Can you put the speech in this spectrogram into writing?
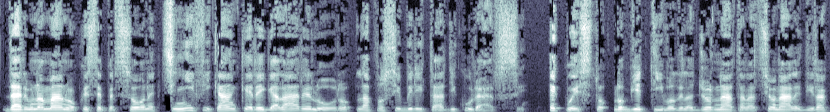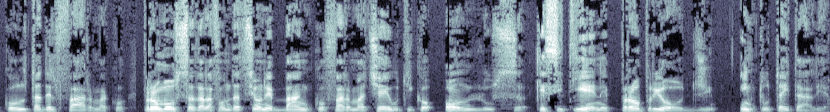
Dare una mano a queste persone significa anche regalare loro la possibilità di curarsi. È questo l'obiettivo della giornata nazionale di raccolta del farmaco, promossa dalla Fondazione Banco Farmaceutico Onlus, che si tiene proprio oggi in tutta Italia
